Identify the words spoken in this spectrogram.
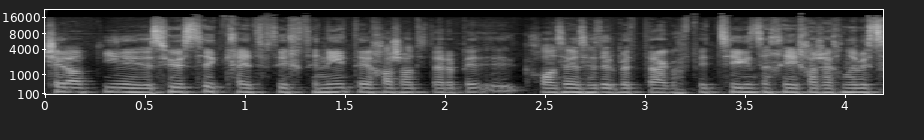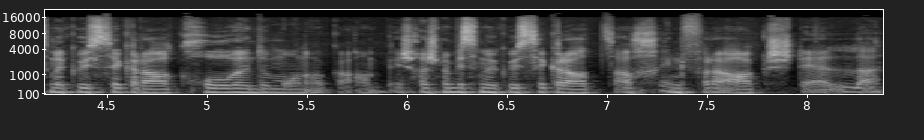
Gelatine in der Süßigkeit verzichte ich nicht, dann kannst du halt quasi den Betrag auf Beziehung kannst du nur bis zu einem gewissen Grad kommen, wenn du monogam bist. Du kannst nur bis zu einem gewissen Grad Sachen in Frage stellen.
